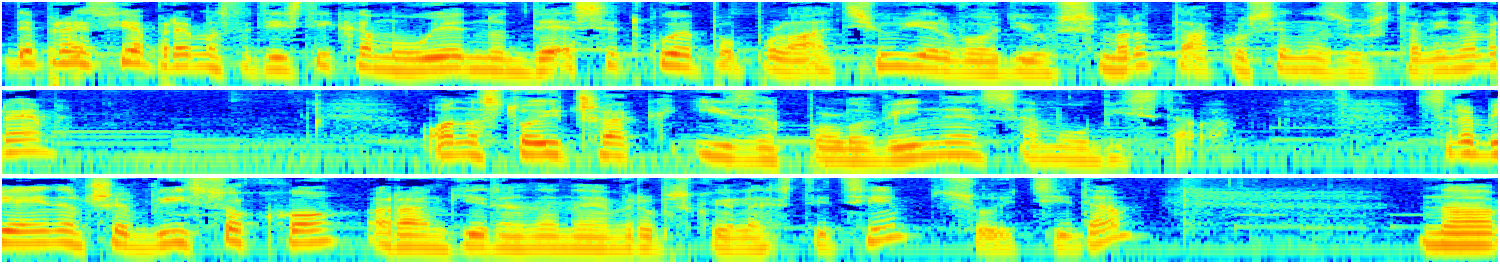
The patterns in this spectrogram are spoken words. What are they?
depresija prema statistikama ujedno desetkuje populaciju jer vodi u smrt ako se ne zustavi na vreme. Ona stoji čak iza polovine samoubistava. Srbija je inače visoko rangirana na evropskoj lestici suicida. Na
